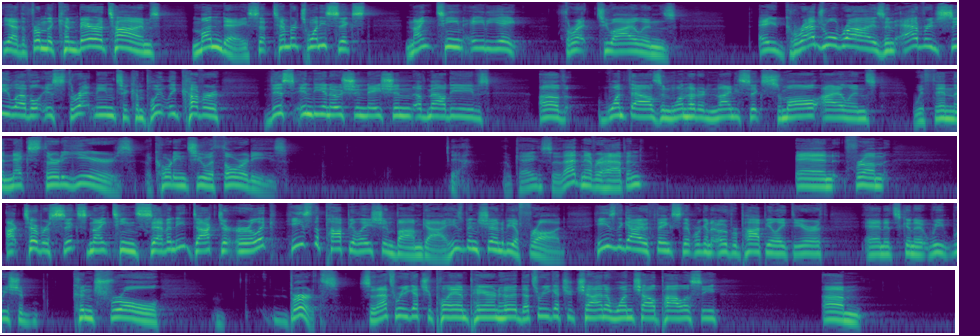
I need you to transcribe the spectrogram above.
Yeah, the, from the Canberra Times, Monday, September 26th, 1988. Threat to islands. A gradual rise in average sea level is threatening to completely cover this Indian Ocean nation of Maldives of 1,196 small islands within the next 30 years, according to authorities. Yeah, okay, so that never happened. And from October 6, 1970, Dr. Ehrlich, he's the population bomb guy. He's been shown to be a fraud. He's the guy who thinks that we're going to overpopulate the earth and it's going to we we should control births. So that's where you get your Planned Parenthood. That's where you get your China one child policy. Um,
